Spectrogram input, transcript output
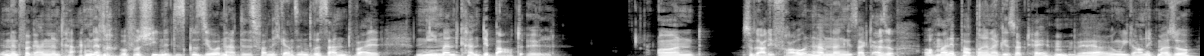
in den vergangenen Tagen darüber verschiedene Diskussionen hatte. Das fand ich ganz interessant, weil niemand kannte Bartöl. Und sogar die Frauen haben dann gesagt, also auch meine Partnerin hat gesagt, hey, hm, wäre ja irgendwie gar nicht mal so,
